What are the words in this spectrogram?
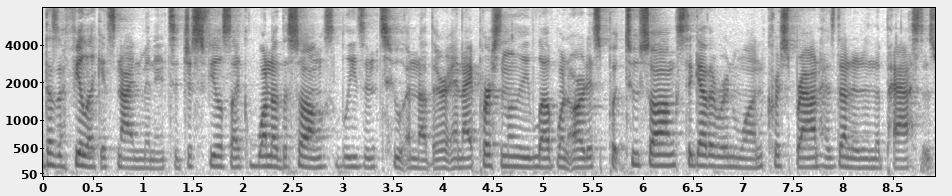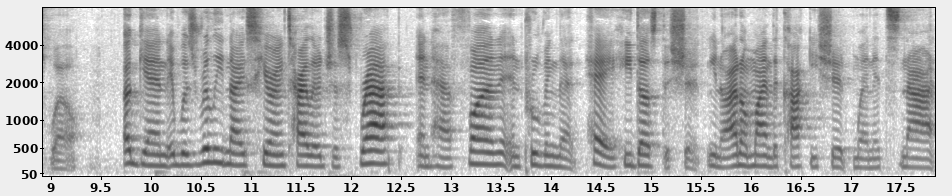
doesn't feel like it's nine minutes. It just feels like one of the songs bleeds into another. And I personally love when artists put two songs together in one. Chris Brown has done it in the past as well. Again, it was really nice hearing Tyler just rap and have fun and proving that, hey, he does this shit. You know, I don't mind the cocky shit when it's not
